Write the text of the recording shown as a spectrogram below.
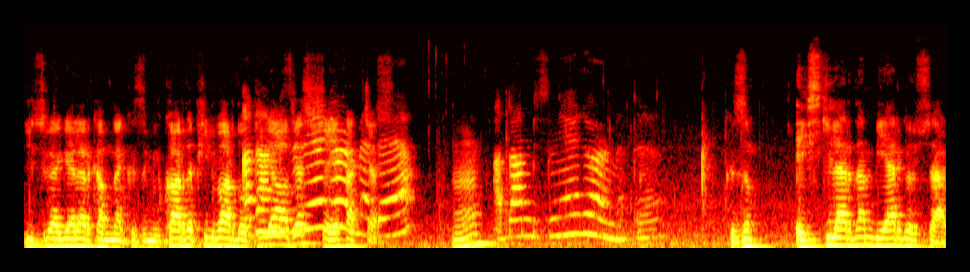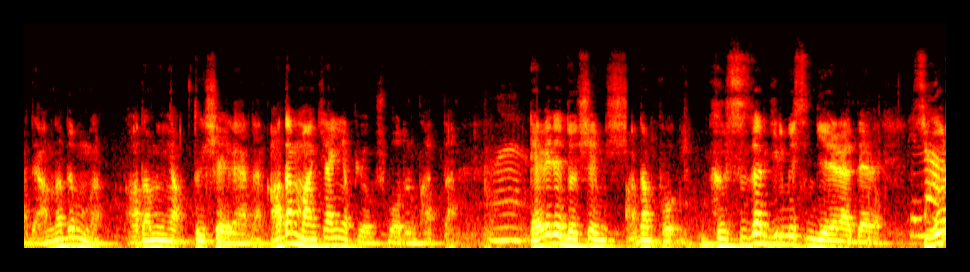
Yusra gel arkamdan kızım. Yukarıda pil vardı o Adam pili bizi alacağız niye şeye görmedi? takacağız. Hı? Adam bizi niye görmedi? Kızım eskilerden bir yer gösterdi anladın mı? Adamın yaptığı şeylerden. Adam manken yapıyormuş Bodrum katta. Eve de döşemiş. Adam po- hırsızlar girmesin diye herhalde eve. Sigor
